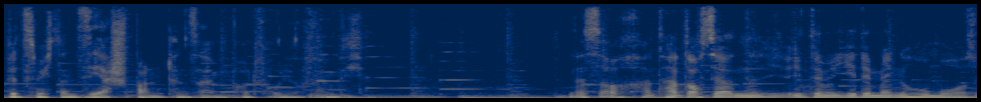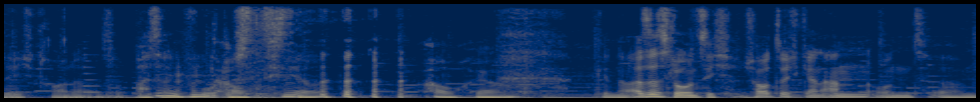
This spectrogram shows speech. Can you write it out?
wird es mich dann sehr spannend in seinem Portfolio, finde ich. Das auch, hat, hat auch sehr jede, jede Menge Humor, sehe ich gerade. Also bei seinen Fotos. Auch, ja. auch, ja. Genau. Also es lohnt sich. Schaut euch gern an und ähm,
